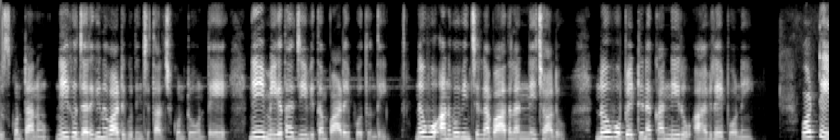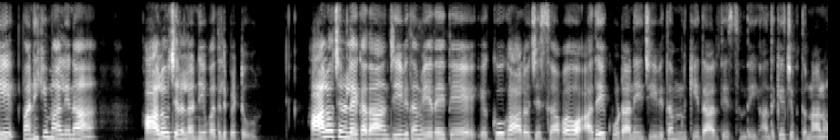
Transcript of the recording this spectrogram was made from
చూసుకుంటాను. నీకు జరిగిన వాటి గురించి తలుచుకుంటూ ఉంటే నీ మిగతా జీవితం పాడైపోతుంది. నువ్వు అనుభవించిన బాధలన్నీ చాలు. నువ్వు పెట్టిన కన్నీరు ఆవిరైపోని. ఒట్టి పనికి మాలిన ఆలోచనలన్నీ వదిలిపెట్టు. ఆలోచనలే కదా జీవితం ఏదైతే ఎక్కువగా ఆలోచిస్తావో అదే కూడా నీ జీవితంకి దారితీస్తుంది. అందుకే చెబుతున్నాను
